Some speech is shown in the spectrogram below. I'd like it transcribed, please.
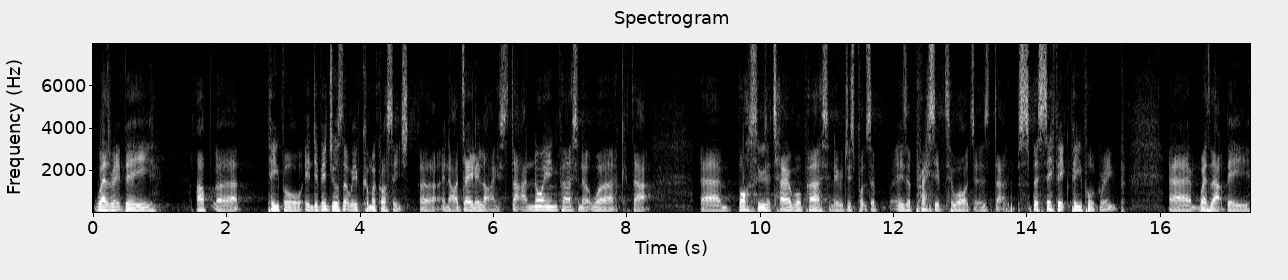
whether it be our, uh, people, individuals that we've come across each, uh, in our daily lives, that annoying person at work, that um, boss who's a terrible person who just puts a, is oppressive towards us, that specific people group, um, whether that be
